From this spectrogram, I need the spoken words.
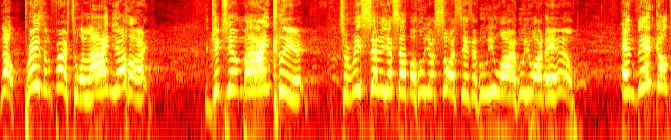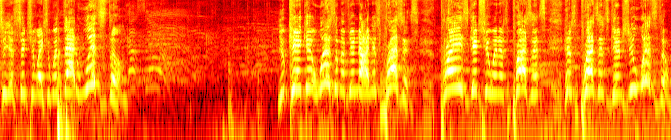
No, praise him first to align your heart, to get your mind cleared, to recenter yourself on who your source is and who you are, who you are to him. And then go to your situation with that wisdom. You can't get wisdom if you're not in his presence. Praise gets you in his presence. His presence gives you wisdom.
